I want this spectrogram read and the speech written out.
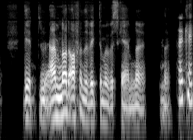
get, I'm not often the victim of a scam, no. No. Okay.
